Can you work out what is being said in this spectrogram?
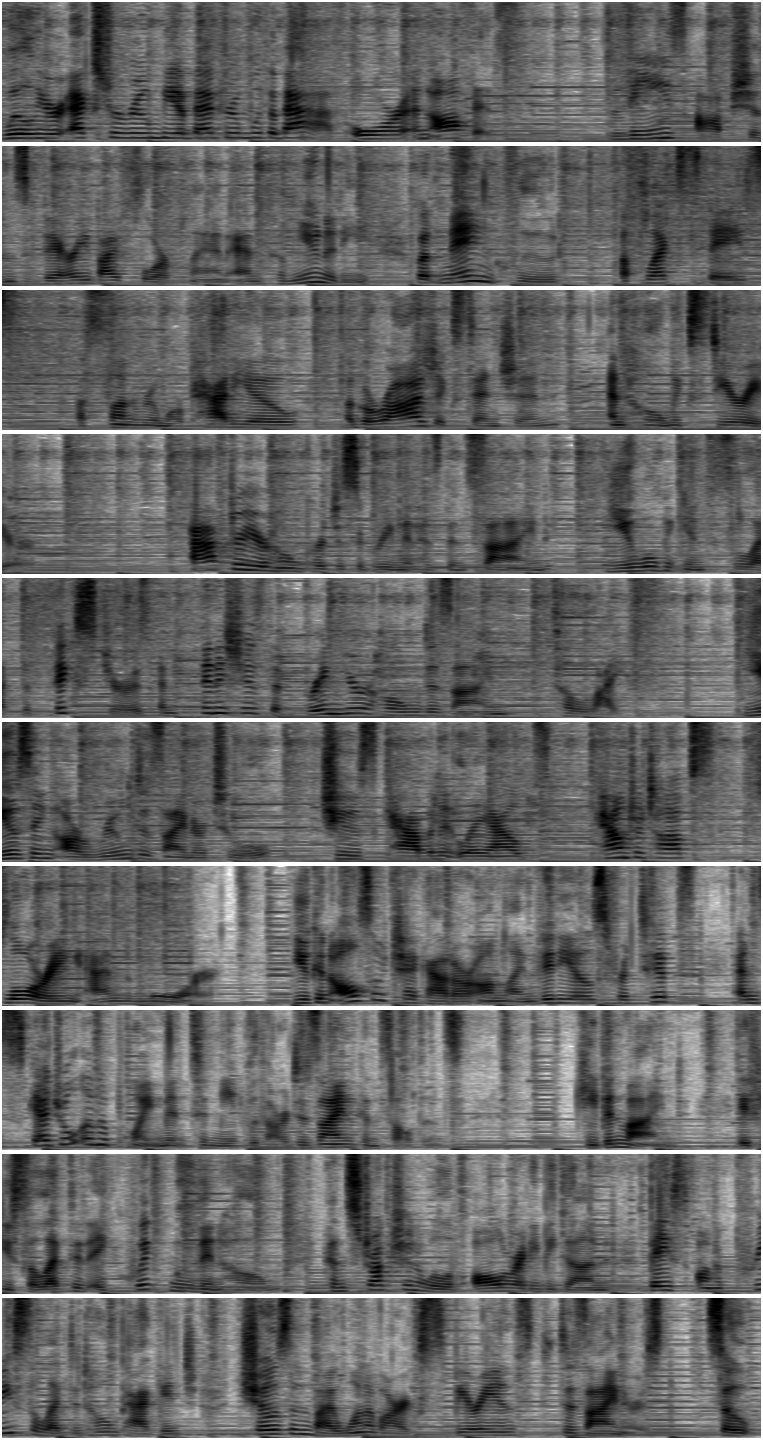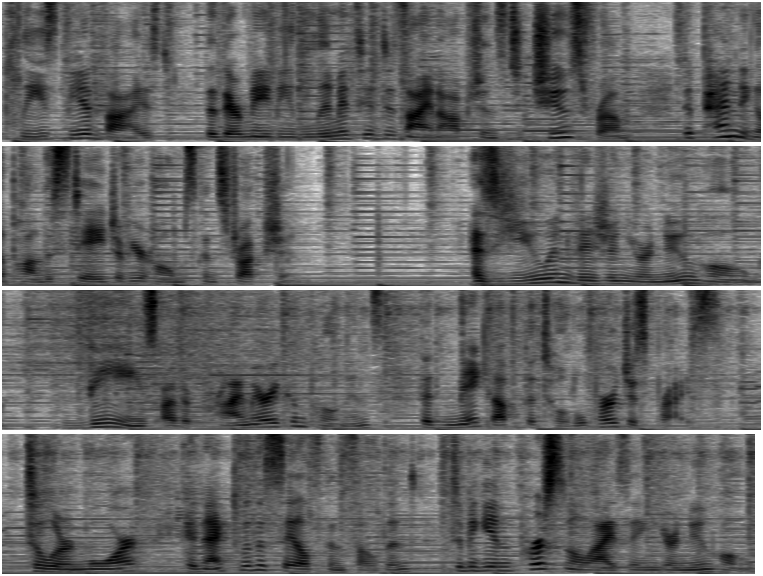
Will your extra room be a bedroom with a bath or an office? These options vary by floor plan and community, but may include a flex space, a sunroom or patio, a garage extension, and home exterior. After your home purchase agreement has been signed, you will begin to select the fixtures and finishes that bring your home design to life. Using our Room Designer tool, choose cabinet layouts, countertops, flooring, and more. You can also check out our online videos for tips and schedule an appointment to meet with our design consultants. Keep in mind, if you selected a quick move-in home, construction will have already begun based on a pre-selected home package chosen by one of our experienced designers. So please be advised that there may be limited design options to choose from depending upon the stage of your home's construction. As you envision your new home, these are the primary components that make up the total purchase price. To learn more, connect with a sales consultant to begin personalizing your new home.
